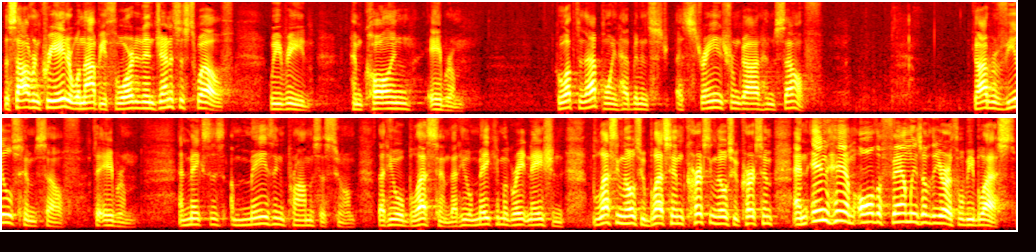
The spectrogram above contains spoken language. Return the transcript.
The sovereign creator will not be thwarted. In Genesis 12, we read him calling Abram, who up to that point had been estranged from God himself. God reveals himself to Abram and makes his amazing promises to him that he will bless him, that he will make him a great nation, blessing those who bless him, cursing those who curse him, and in him all the families of the earth will be blessed.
